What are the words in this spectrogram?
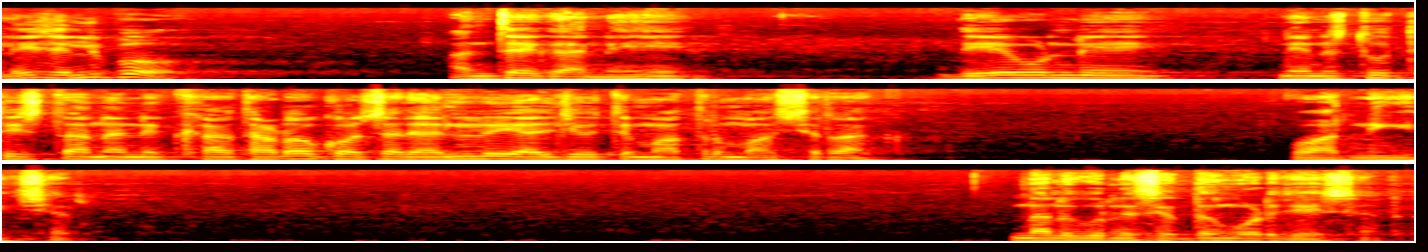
లేచి వెళ్ళిపో. అంతేగాని దేవుణ్ణి నేను స్థుతిస్తానని తడవకోసారి అల్లుయాలు చెబితే మాత్రం మా చిరాకు వార్నింగ్ ఇచ్చారు. నలుగురిని సిద్ధం కూడా చేశారు.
